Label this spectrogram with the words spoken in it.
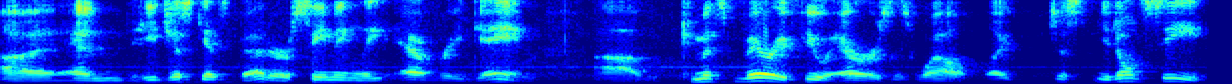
uh, and he just gets better seemingly every game. Um, commits very few errors as well. Like just you don't see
